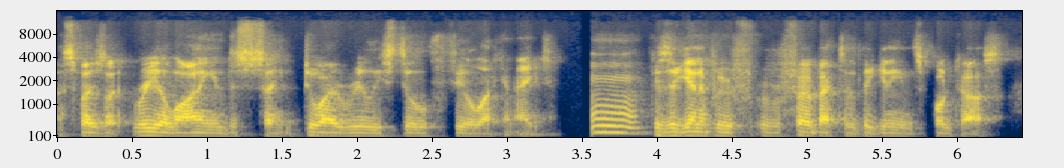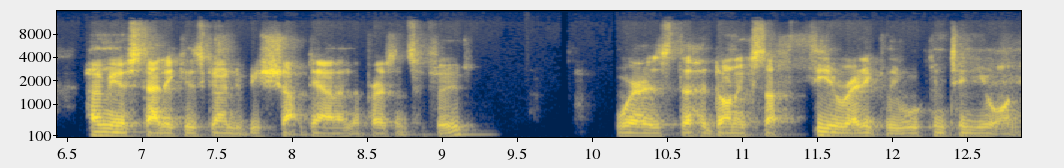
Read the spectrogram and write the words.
I suppose, like realigning and just saying, do I really still feel like an eight? Because mm. again, if we refer back to the beginning of this podcast, homeostatic is going to be shut down in the presence of food, whereas the hedonic stuff theoretically will continue on.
